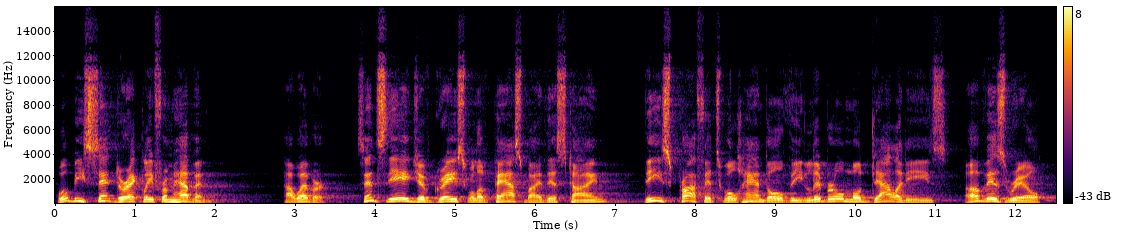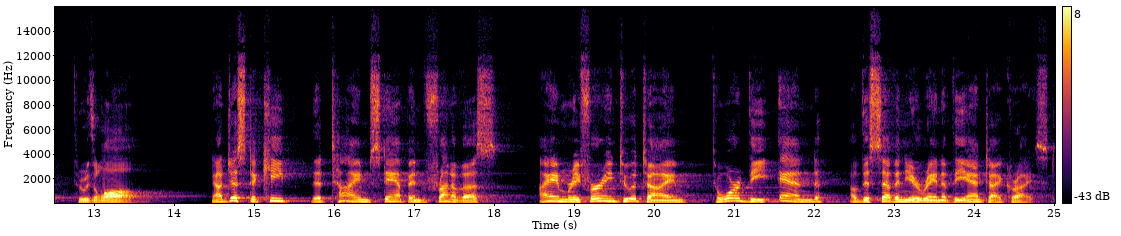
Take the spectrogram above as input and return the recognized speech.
will be sent directly from heaven. However, since the age of grace will have passed by this time, these prophets will handle the liberal modalities of Israel through the law. Now, just to keep the time stamp in front of us, I am referring to a time toward the end of the seven year reign of the Antichrist.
